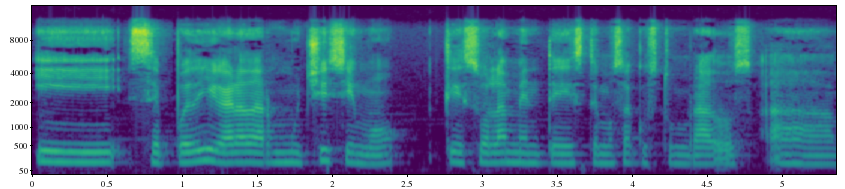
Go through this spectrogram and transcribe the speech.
Y se puede llegar a dar muchísimo que solamente estemos acostumbrados a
